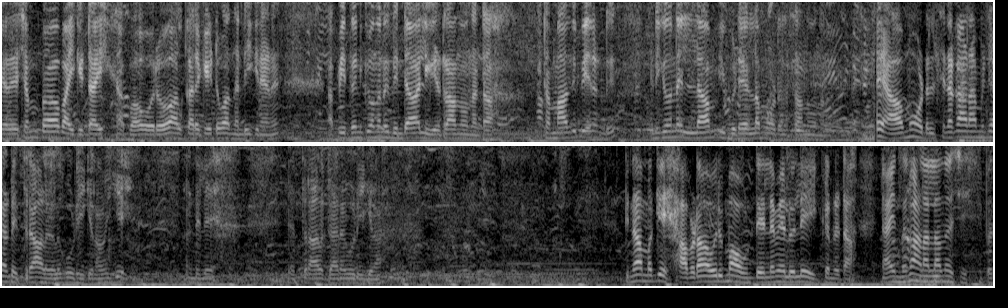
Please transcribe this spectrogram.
ഏകദേശം ഇപ്പോൾ വൈകിട്ടായി. അപ്പോൾ ഓരോ ആൾക്കാരൊക്കെ ആയിട്ട് വന്നിട്ടിരിക്കുന്നതാണ് അപ്പോൾ ഇതെനിക്ക് തോന്നുന്നത് ഇതിന്റെ ആ ലീഡറാന്ന് തോന്നുന്നുട്ടോ ഇഷ്ടമാതിരി പേരുണ്ട്. എനിക്ക് തോന്നുന്നു എല്ലാം ഇവിടെയുള്ള മോഡൽസാന്ന് തോന്നുന്നത് ആ മോഡൽസിനെ കാണാൻ വേണ്ടിയാണ് ഇത്ര ആളുകൾ കൂടിയിരിക്കണം? എനിക്ക് കണ്ടില്ലേ? എത്ര ആൾക്കാരെ കൂടിയിരിക്കണം? പിന്നെ നമുക്ക് അവിടെ ഒരു മൗണ്ടൈനിന്റെ മേലെ ഒരു ലേക്ക് ഉണ്ട് കേട്ടോ ഞാൻ ഇന്ന് കാണാനല്ലാന്ന് വെച്ച്. ഇപ്പം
